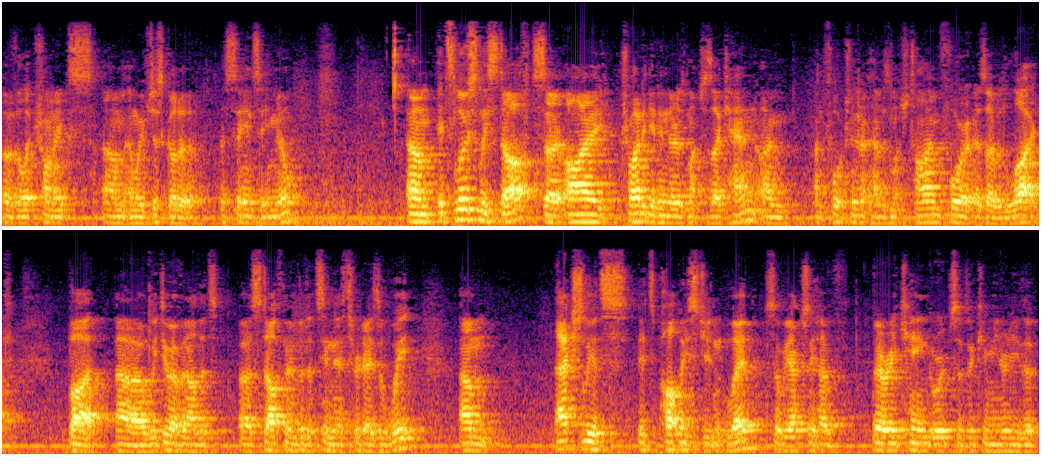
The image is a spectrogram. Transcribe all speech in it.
of electronics, um, and we've just got a, a CNC mill. Um, it's loosely staffed, so I try to get in there as much as I can. I'm unfortunately don't have as much time for it as I would like, but uh, we do have another uh, staff member that's in there three days a week. Um, actually, it's, it's partly student-led, so we actually have very keen groups of the community that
